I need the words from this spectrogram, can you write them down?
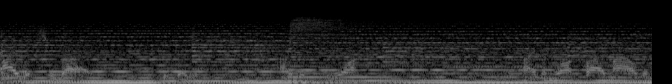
I would survive because I can walk five miles an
